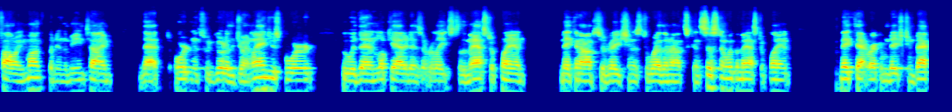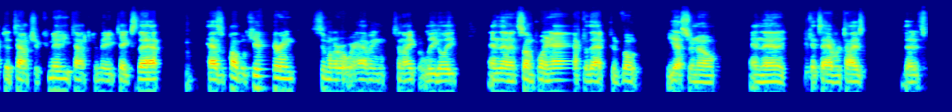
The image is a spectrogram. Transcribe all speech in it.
following month. But in the meantime, that ordinance would go to the joint land use board, who would then look at it as it relates to the master plan, make an observation as to whether or not it's consistent with the master plan, make that recommendation back to the township committee. Township committee takes that, has a public hearing, similar to what we're having tonight, but legally. And then at some point after that could vote yes or no. And then it gets advertised that it's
